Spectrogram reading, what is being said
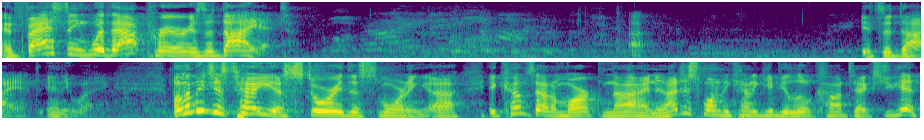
And fasting without prayer is a diet. It's a diet, anyway. But let me just tell you a story this morning. Uh, it comes out of Mark 9, and I just wanted to kind of give you a little context. You get,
